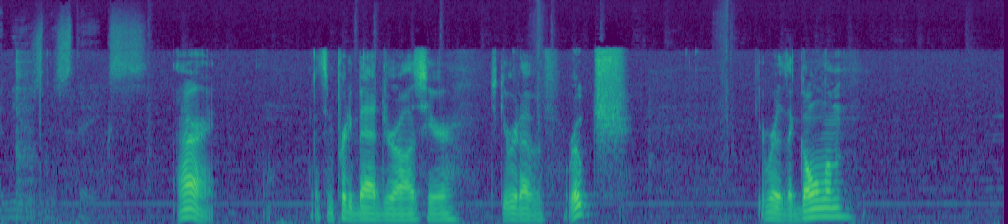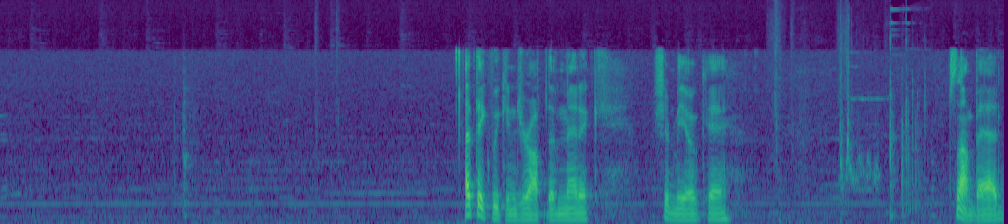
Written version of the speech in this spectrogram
Emhyr's mistakes. All right. Got some pretty bad draws here. Let's get rid of Roach. Get rid of the Golem. I think we can drop the Medic. Should be okay. It's not bad.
